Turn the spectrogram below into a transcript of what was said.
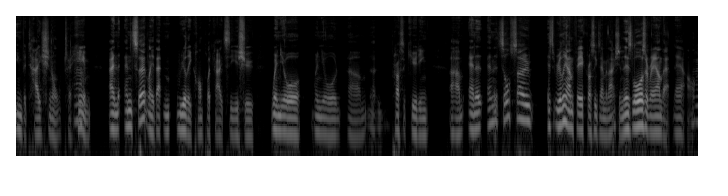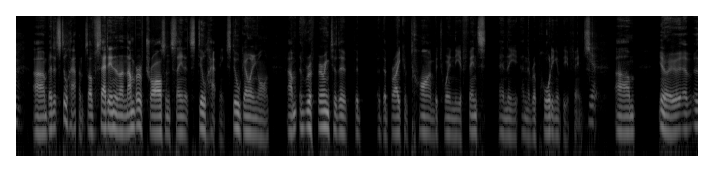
invitational to mm. him, and and certainly that really complicates the issue when you're when you're um, uh, prosecuting, um, and it and it's also it's really unfair cross examination. There's laws around that now, mm. um, but it still happens. I've sat in on a number of trials and seen it still happening, still going on. Um, referring to the, the the break of time between the offence and the and the reporting of the offence. Yeah. You know, uh,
